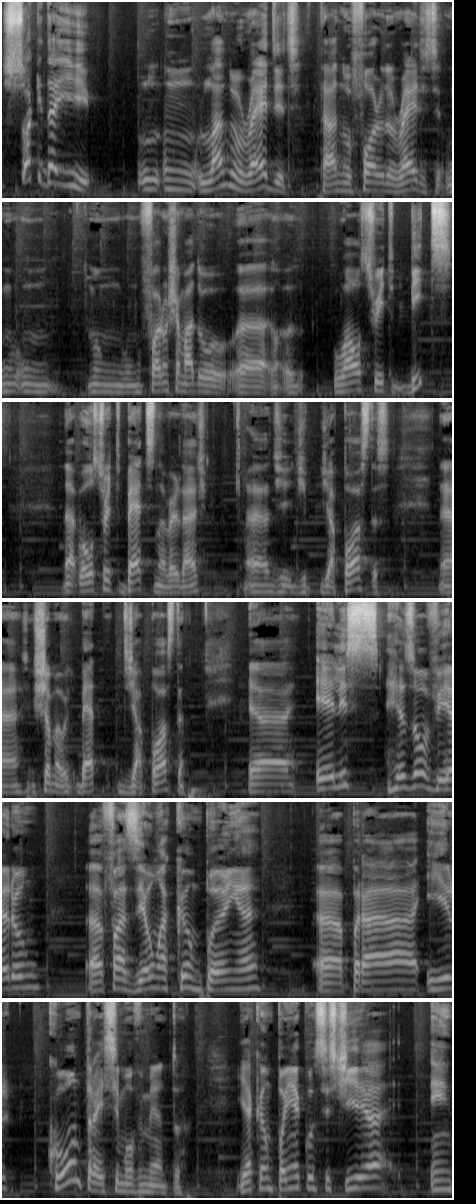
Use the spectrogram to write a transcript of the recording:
só que daí um, lá no Reddit, tá? No fórum do Reddit, um, um, um fórum chamado uh, Wall Street Bets, né? Wall Street Bets, na verdade, uh, de, de, de, apostas, né? chama Bet de aposta. Uh, eles resolveram uh, fazer uma campanha para ir contra esse movimento. E a campanha consistia em,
